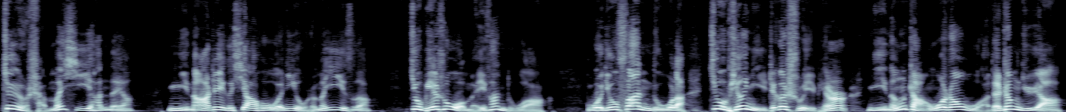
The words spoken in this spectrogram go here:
这有什么稀罕的呀？你拿这个吓唬我，你有什么意思啊？就别说我没贩毒啊，我就贩毒了，就凭你这个水平，你能掌握着我的证据啊？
